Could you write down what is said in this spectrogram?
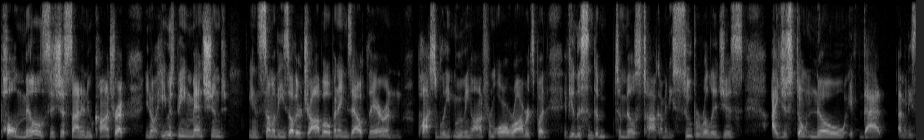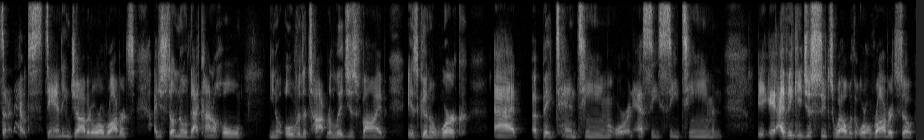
Paul Mills, has just signed a new contract. You know, he was being mentioned in some of these other job openings out there and possibly moving on from Oral Roberts. But if you listen to, to Mills talk, I mean, he's super religious. I just don't know if that, I mean, he's done an outstanding job at Oral Roberts. I just don't know if that kind of whole, you know, over the top religious vibe is going to work at a Big Ten team or an SEC team. And I think he just suits well with Oral Roberts. So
